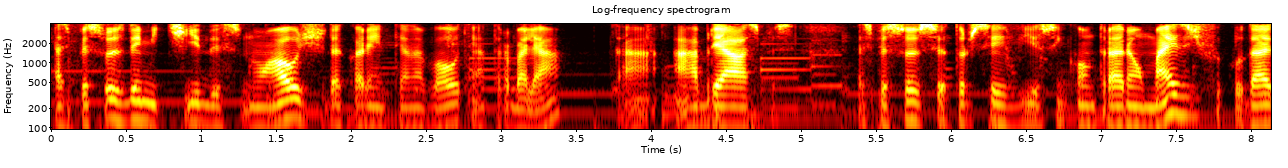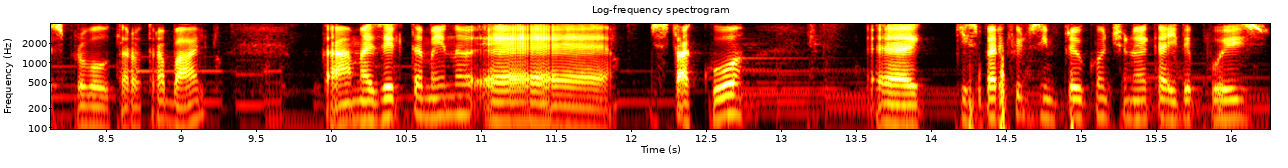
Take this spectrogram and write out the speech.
as pessoas demitidas no auge da quarentena voltem a trabalhar, tá? Abre aspas. As pessoas do setor serviço encontrarão mais dificuldades para voltar ao trabalho tá? Mas ele também é, destacou é, que espera que o desemprego continue a cair depois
